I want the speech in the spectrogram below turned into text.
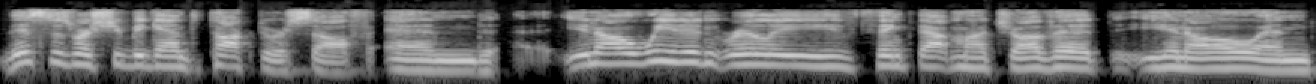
this is where she began to talk to herself. And, you know, we didn't really think that much of it, you know, and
